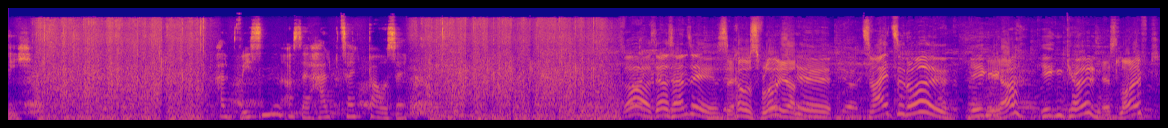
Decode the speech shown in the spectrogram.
sich. Halbwissen aus der Halbzeitpause. So, servus Hansi. Servus Florian. 2 zu 0 gegen, Ja? gegen Köln. Es läuft.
